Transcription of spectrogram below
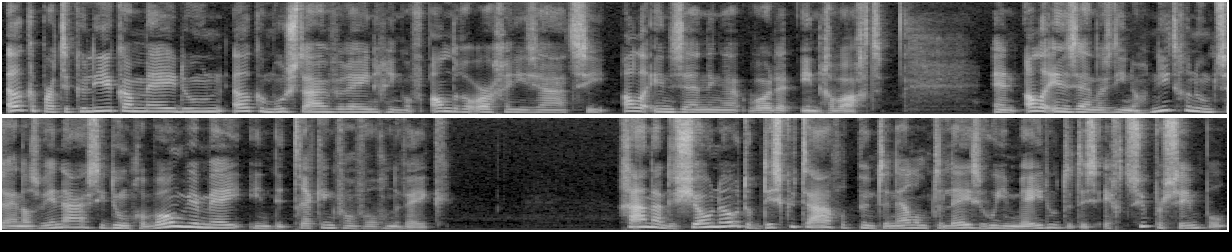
Elke particulier kan meedoen, elke moestuinvereniging of andere organisatie. Alle inzendingen worden ingewacht. En alle inzenders die nog niet genoemd zijn als winnaars, die doen gewoon weer mee in de trekking van volgende week. Ga naar de shownote op discutafel.nl om te lezen hoe je meedoet. Het is echt super simpel.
